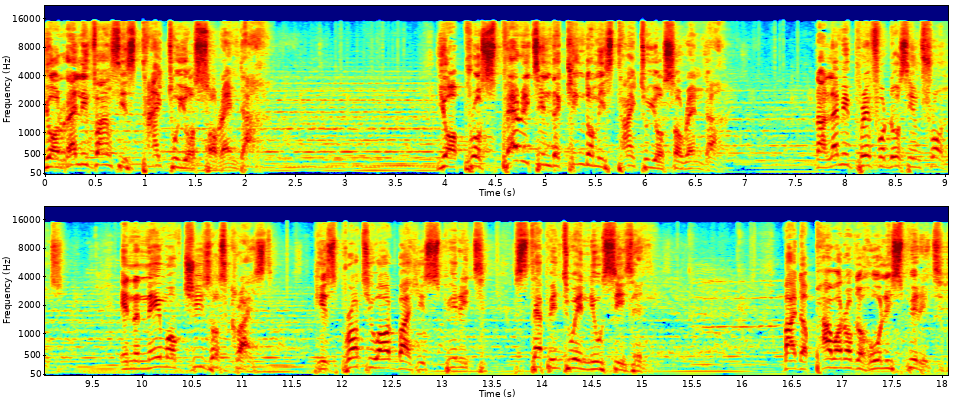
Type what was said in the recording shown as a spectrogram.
your relevance is tied to your surrender. Your prosperity in the kingdom is tied to your surrender. Now let me pray for those in front. In the name of jesus christ he's brought you out by his spirit. Step into a new season by the power of the Holy Spirit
